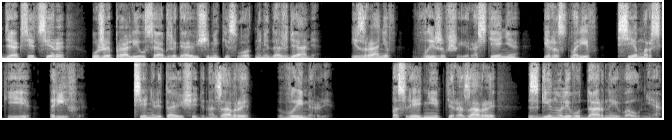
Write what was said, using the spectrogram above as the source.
диоксид серы уже пролился обжигающими кислотными дождями, изранив выжившие растения и растворив все морские рифы. Все нелетающие динозавры вымерли. Последние птерозавры сгинули в ударной волне.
